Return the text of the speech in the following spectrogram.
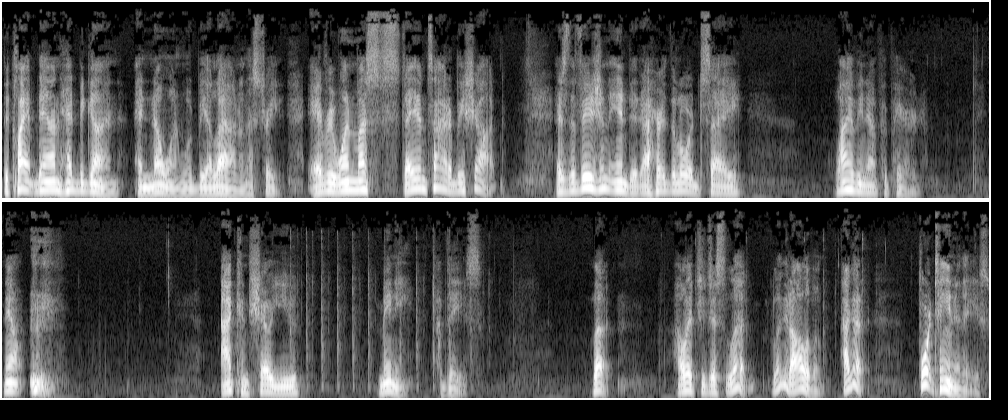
The clampdown had begun, and no one would be allowed on the street. Everyone must stay inside or be shot. As the vision ended, I heard the Lord say, Why have you not prepared? Now, I can show you many of these. Look, I'll let you just look. Look at all of them. I got 14 of these.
